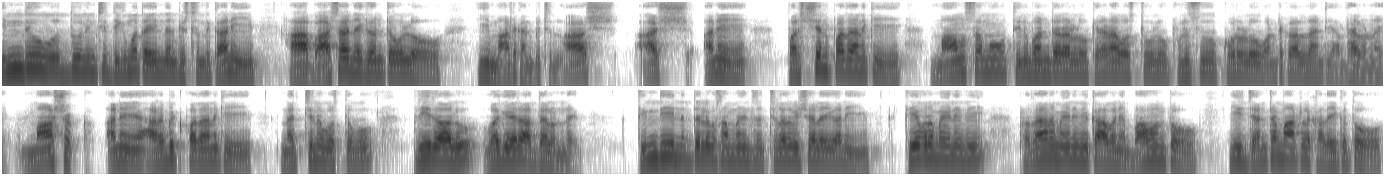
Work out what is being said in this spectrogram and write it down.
హిందూ ఉర్దూ నుంచి దిగుమతి అయిందనిపిస్తుంది కానీ ఆ భాషా నిఘంటువులో ఈ మాట కనిపించదు. ఆష్ అష్ అనే పర్షియన్ పదానికి మాంసము తినుబండరాలు కిరాణా వస్తువులు పులుసు కూరలు వంటకాలు లాంటి అర్థాలు ఉన్నాయి. మాషక్ అనే అరబిక్ పదానికి నచ్చిన వస్తువు ప్రియురాలు వగేరా అర్థాలు ఉన్నాయి. తిండి నిద్రలకు సంబంధించిన చిల్లర విషయాలే కానీ తీవ్రమైనవి ప్రధానమైనవి కావనే భావంతో ఈ జంట మాటల కలయికతో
